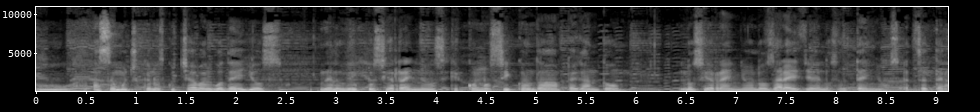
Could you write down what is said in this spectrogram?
Uh, hace mucho que no escuchaba algo de ellos, de los grupos cierreños que conocí cuando andaban pegando los cierreños, los dareyes, los salteños, etc.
